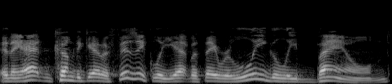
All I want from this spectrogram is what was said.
and they hadn't come together physically yet, but they were legally bound,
